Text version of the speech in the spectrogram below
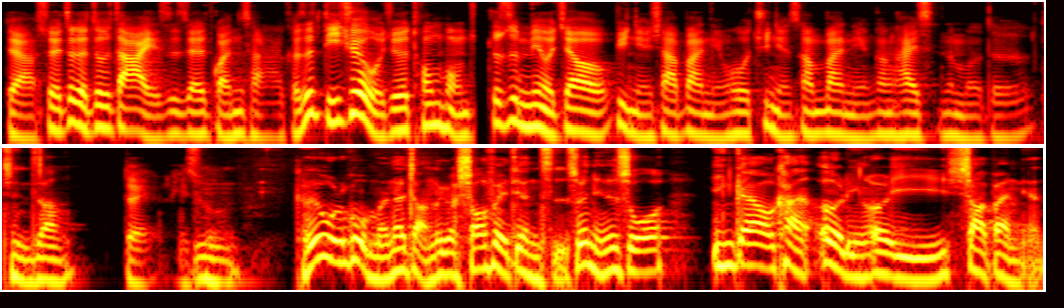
对啊，所以这个就是大家也是在观察。可是的确，我觉得通膨就是没有较去年下半年或去年上半年刚开始那么的紧张。对，没错。嗯，可是如果我们在讲这个消费电子，所以你是说应该要看二零二一下半年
